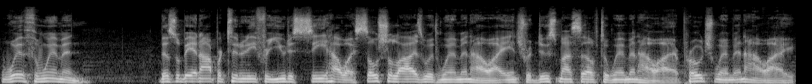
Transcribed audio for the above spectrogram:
with women. This will be an opportunity for you to see how I socialize with women, how I introduce myself to women, how I approach women, how I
